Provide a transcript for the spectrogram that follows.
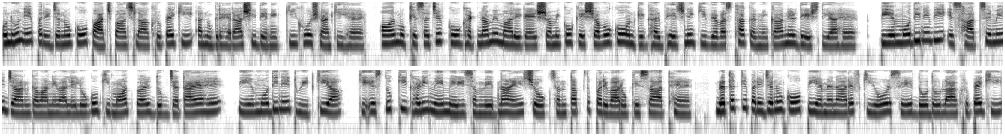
उन्होंने परिजनों को पाँच पाँच लाख रुपए की अनुग्रह राशि देने की घोषणा की है और मुख्य सचिव को घटना में मारे गए श्रमिकों के शवों को उनके घर भेजने की व्यवस्था करने का निर्देश दिया है। पीएम मोदी ने भी इस हादसे में जान गंवाने वाले लोगों की मौत पर दुख जताया है। पीएम मोदी ने ट्वीट किया कि इस दुख की घड़ी में मेरी संवेदनाएँ शोक संतप्त परिवारों के साथ हैं। मृतक के परिजनों को पीएमएनआरएफ की ओर से दो दो लाख रुपए की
